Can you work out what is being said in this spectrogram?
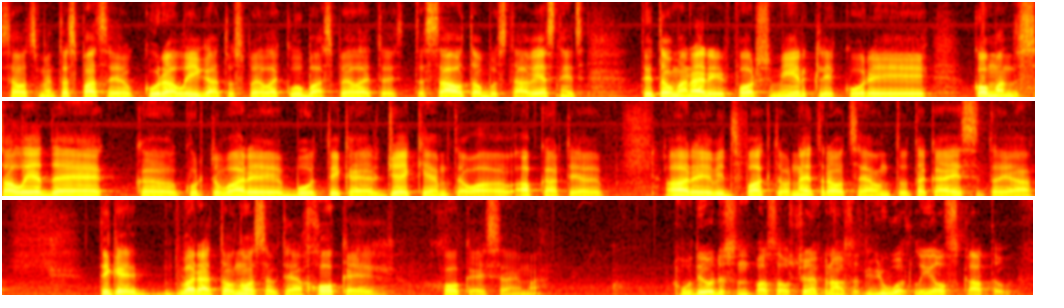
saucamie, tas pats, jau kurā līgā tu spēlē, klubā spēlē, tas, autobus, tā viesnīca. Tie tomēr arī ir forši mirkļi, kuri komandu saliedē, ka, kur tu vari būt tikai ar džekiem, tev apkārtējie ārējie vidas faktori netraucē, un tu esi tajā tikai varētu to nosaukt tajā hokeja, hokeja saimā. U20 pasaules čempionāts ir ļoti liels skatuves.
